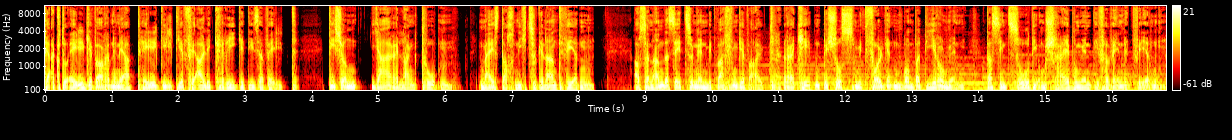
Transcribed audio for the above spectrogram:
Der aktuell gewordene Appell gilt ja für alle Kriege dieser Welt, die schon jahrelang toben, meist auch nicht so genannt werden, Auseinandersetzungen mit Waffengewalt, Raketenbeschuss mit folgenden Bombardierungen, das sind so die Umschreibungen, die verwendet werden.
